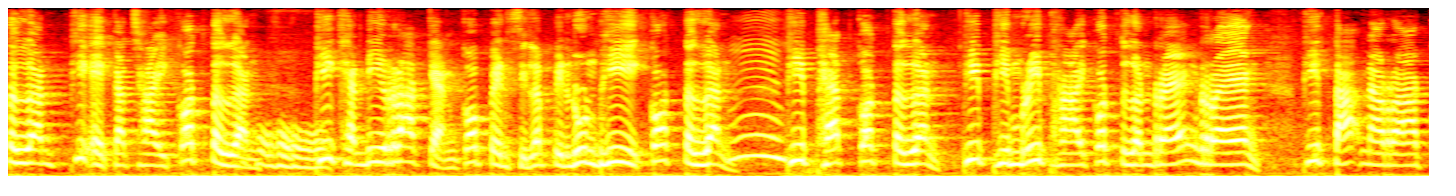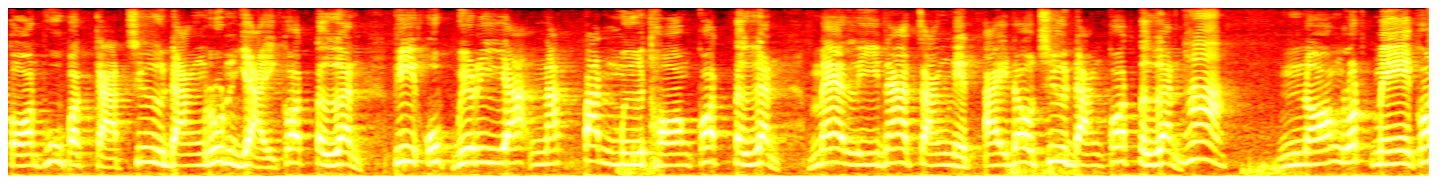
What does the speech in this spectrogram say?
เตือน พี่เอกชัยก็เตือนโอ้โหพี่แคนดี้รากแก่นก็เป็นศิลปินรุ่นพี่ก็เตือน พี่แพทก็เตือน พี่พิมพ์ริพายก็เตือนแรงแรงๆพี่ตะนารากรผู้ประกาศชื่อดังรุ่นใหญ่ก็เตือน พี่อุ๊บวิริยะนักปั้นมือทองก็เตือน แม่ลีน่าจังเน็ตไอดอลชื่อดังก็เตือนค่ะน้องรถเมย์ก็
